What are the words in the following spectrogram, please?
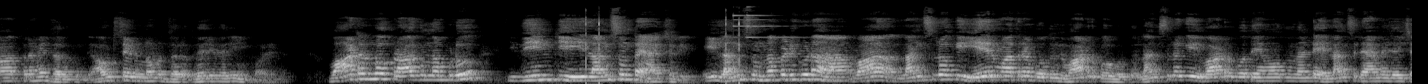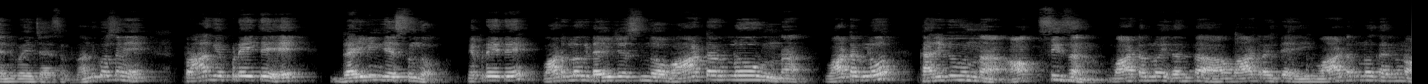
మాత్రమే జరుగుతుంది. అవుట్ సైడ్ ఉన్నప్పుడు జరుగుతుంది వెరీ వెరీ ఇంపార్టెంట్ వాటర్లో ఫ్రాగ్ ఉన్నప్పుడు దీనికి లంగ్స్ ఉంటాయి యాక్చువల్లీ. ఈ లంగ్స్ ఉన్నప్పటికీ కూడా వా లంగ్స్లోకి ఎయిర్ మాత్రమే పోతుంది వాటర్ పోకూడదు. లంగ్స్లోకి వాటర్ పోతే ఏమవుతుందంటే లంగ్స్ డ్యామేజ్ అయ్యి చనిపోయే ఛాన్స్ ఉంటుంది. అందుకోసమే ఫ్రాగ్ ఎప్పుడైతే డ్రైవింగ్ చేస్తుందో ఎప్పుడైతే వాటర్లోకి డైవ్ చేస్తుందో వాటర్లో ఉన్న వాటర్లో కరిగి ఉన్న ఆక్సిజన్ వాటర్లో ఇదంతా వాటర్ అయితే ఈ వాటర్లో కరిగి ఉన్న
